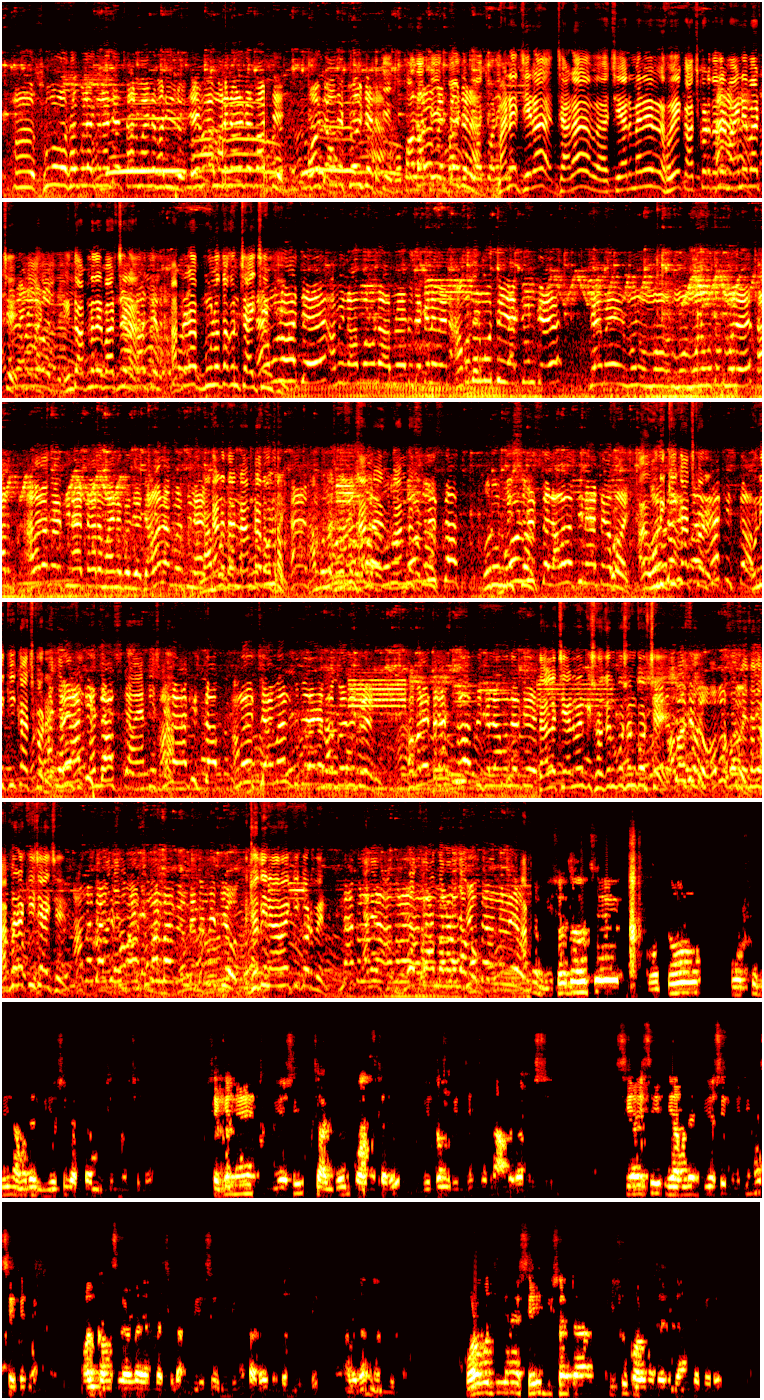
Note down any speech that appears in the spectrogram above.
শুভ বসাক বলে একজন আছে তার মাইনে বাড়িয়ে দিল। এইভাবে মাইনে অনেকের বাড়ছে। হয়তো আমাদের চলছে না। না। মানে যারা যারা চেয়ারম্যানের হয়ে কাজ করে তাদের মাইনে বাড়ছে। কিন্তু আপনাদের বাড়ছে না। আপনারা মূলত এখন চাইছেন কি? এমনও আমি নাম বলব না আপনারা একটু দেখে নেবেন। আমাদের মধ্যেই একজনকে চেয়ারম্যানের মনোমত বলে তার আলাদা করে তিন হাজার টাকাটা মাইনে করে দিয়েছে। আলাদা করে তিন হাজার তাহলে তার নামটা বলুন। হ্যাঁ, নামটা- অরুণ বিশ্বাস। আলাদা তিন হাজার টাকা পায় উনি কি কাজ করেন? উনি কি কাজ করেন। আমাদের চেয়ারম্যান দুটো জায়গায় ভাগ করে দিয়েছিলেন। সকালে ট্যাক্স তুলো বিকেলে আমাদেরকে তাহলে চেয়ারম্যান কি স্বজন পোষণ করছে? আপনারা কি চাইছেন? আমরা চাইছি সবার সমানভাবে বেতন হোক। যদি না হয় কি করবেন? না করলে আমরা আন্দোলনে যাব। বৃহত্তর আন্দোলনে যাব। বিষয়টা হচ্ছে গত পরশু দিন আমাদের বিএসসির একটা মিটিং হয়েছিল। সেখানে বিএসসির চারজন কর্মচারী বেতন বৃদ্ধির জন্য আবেদন সিআইসি আমাদের বিএসসির মিটিংয়ে সেখানে অল কাউন্সিলররা আমরা ছিলাম বিএসসির মিটিংয়ে তাদের বেতন বৃদ্ধির আবেদন মঞ্জুর হয় পরবর্তী দিনে সেই বিষয়টা কিছু কর্মচারী জানতে পেরে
